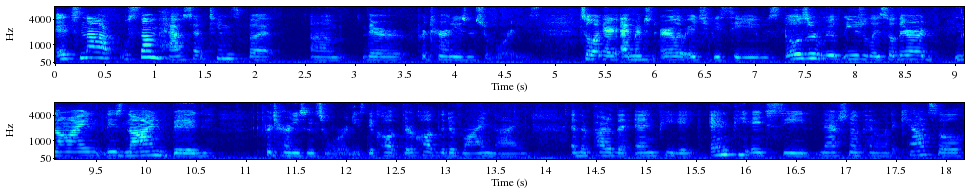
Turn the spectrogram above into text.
it's not. Well, some have step teams, but um, they're fraternities and sororities. So, like I, I mentioned earlier, HBCUs. Those are re- usually so there are nine. These nine big fraternities and sororities. They call it, they're called the Divine Nine, and they're part of the NPH, NPHC National Panhellenic Council,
